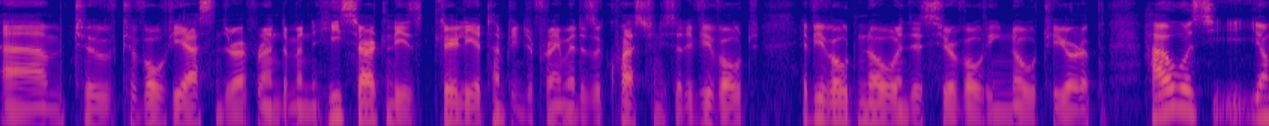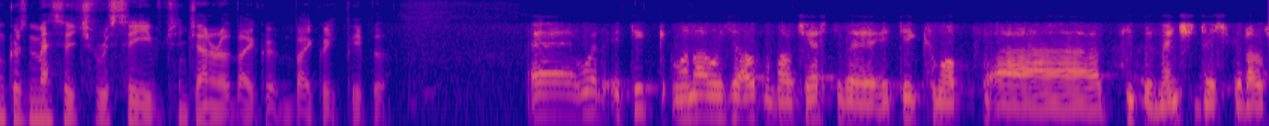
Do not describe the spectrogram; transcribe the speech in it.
um, to to vote yes in the referendum, and he certainly is clearly attempting to frame it as a question. He said, "If you vote if you vote no in this, you're voting no to Europe." How was Juncker's message received in general by by Greek people? Uh, well, it did. When I was out and about yesterday, it did come up. Uh, people mentioned this without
